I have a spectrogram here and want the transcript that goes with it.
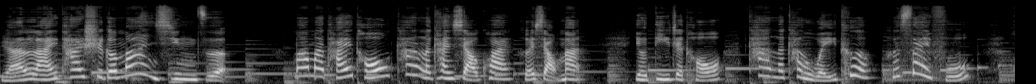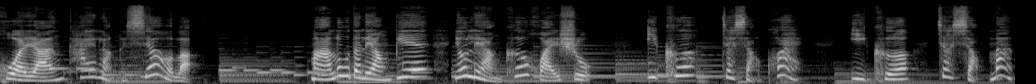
原来他是个慢性子。妈妈抬头看了看小快和小曼，又低着头看了看维特和赛弗，豁然开朗地笑了。马路的两边有两棵槐树，一棵叫小快，一棵叫小曼。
